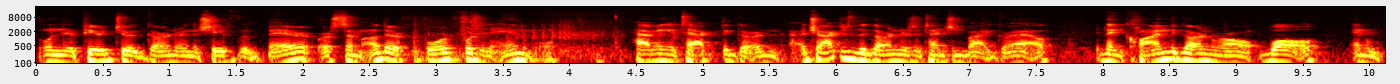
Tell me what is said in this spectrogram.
when it appeared to a gardener in the shape of a bear or some other four-footed animal, having attacked the garden, attracted to the gardener's attention by a growl, and then climbed the garden wall, and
